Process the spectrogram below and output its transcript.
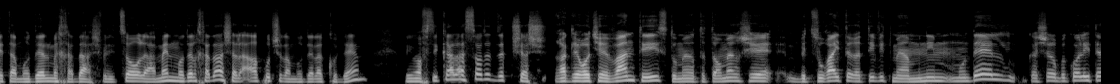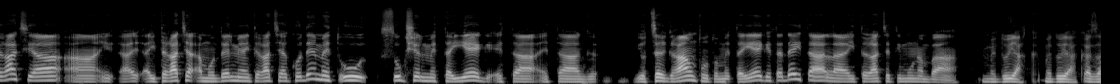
את המודל מחדש, וליצור, לאמן מודל חדש על ה output של המודל הקודם, והיא מפסיקה לעשות את זה כשהש... רק לראות שהבנתי, זאת אומרת, אתה אומר שבצורה איטרטיבית מאמנים מודל, כאשר בכל איטרציה, האיטרציה, המודל מהאיטרציה הקודמת הוא סוג של מתייג את ה... את ה יוצר ground truth, או מתייג את ה data לאיטרציית אימון הבאה. מדויק, מדויק. אז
